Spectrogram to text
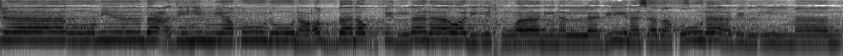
جاءوا من بعدهم يقولون ربنا اغفر لنا ولإخواننا الذين سبقونا بالإيمان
